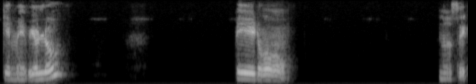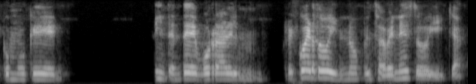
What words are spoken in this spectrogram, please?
que me violó, pero no sé, como que intenté borrar el recuerdo y no pensaba en eso y ya.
